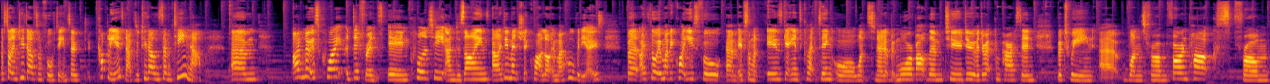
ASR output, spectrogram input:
I started in 2014, so a couple of years now because we're 2017 now. Um, I've noticed quite a difference in quality and designs and I do mention it quite a lot in my haul videos but I thought it might be quite useful um, if someone is getting into collecting or wants to know a little bit more about them to do a direct comparison between uh, ones from foreign parks, from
